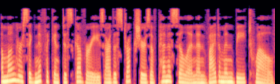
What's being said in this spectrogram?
Among her significant discoveries are the structures of penicillin and vitamin B12.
